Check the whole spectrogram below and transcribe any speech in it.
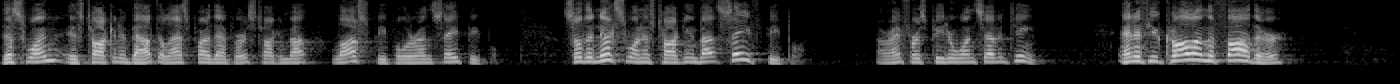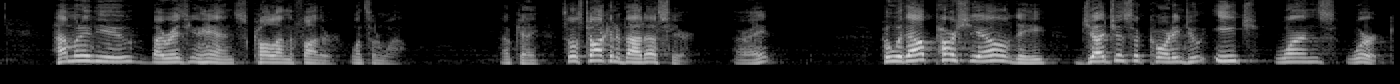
This one is talking about, the last part of that verse, talking about lost people or unsaved people. So the next one is talking about saved people. All right, 1 Peter 1:17. And if you call on the Father, how many of you, by raising your hands, call on the Father once in a while? Okay, so it's talking about us here, all right? Who without partiality judges according to each one's work.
